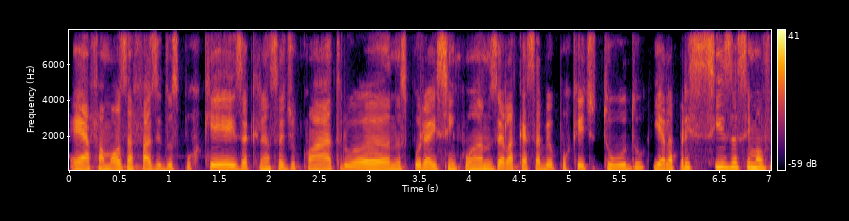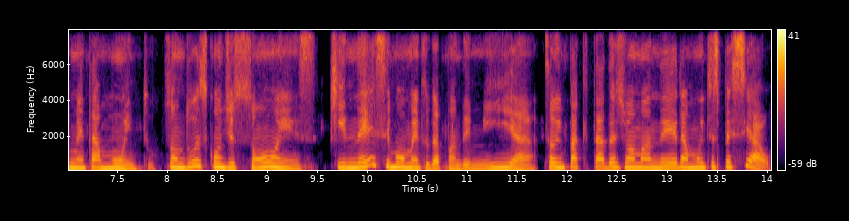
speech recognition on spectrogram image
é a famosa fase dos porquês. A criança de 4 anos, por aí 5 anos, ela quer saber o porquê de tudo e ela precisa se movimentar muito. São duas condições que, nesse momento da pandemia, são impactadas de uma maneira muito especial.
